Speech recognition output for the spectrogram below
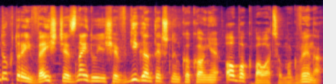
do której wejście znajduje się w gigantycznym kokonie obok Pałacu Mogwyna.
